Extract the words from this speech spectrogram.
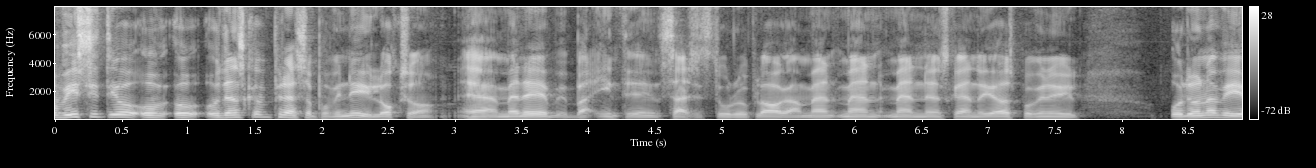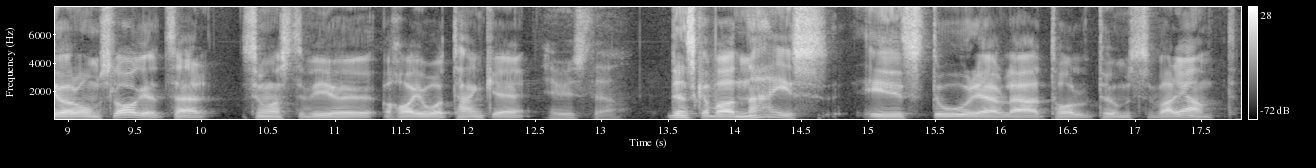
och vi sitter och, och, och, den ska vi pressa på vinyl också. Eh, men det är inte en särskilt stor upplaga. Men, men, men den ska ändå göras på vinyl. Och då när vi gör omslaget så här så måste vi ju ha i åtanke. Den ska vara nice i stor jävla 12-tums variant.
